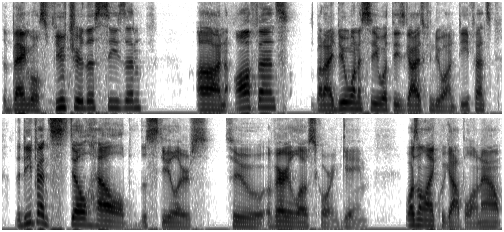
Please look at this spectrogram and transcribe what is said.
the Bengals' future this season on offense, but I do want to see what these guys can do on defense. The defense still held the Steelers to a very low scoring game. It wasn't like we got blown out.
